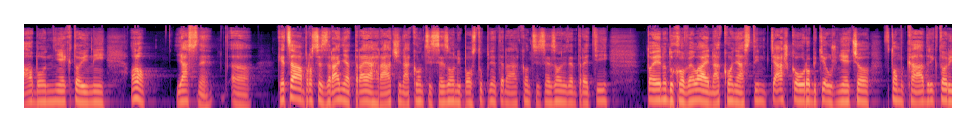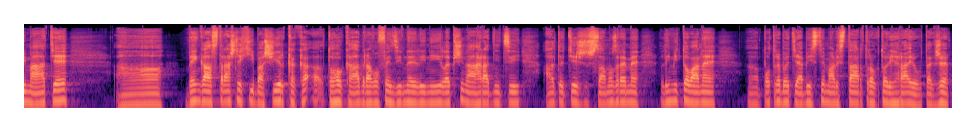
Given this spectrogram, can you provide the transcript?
alebo niekto iný. Ono, jasne, uh, keď sa vám proste zrania traja hráči na konci sezóny, postupne teda na konci sezóny ten tretí, to je jednoducho veľa aj na konia, s tým ťažko urobíte už niečo v tom kádri, ktorý máte. Uh, Bengal strašne chýba šírka toho kádra v ofenzívnej línii, lepší náhradníci, ale to je tiež samozrejme limitované. Potrebujete, aby ste mali starterov, ktorí hrajú. Takže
